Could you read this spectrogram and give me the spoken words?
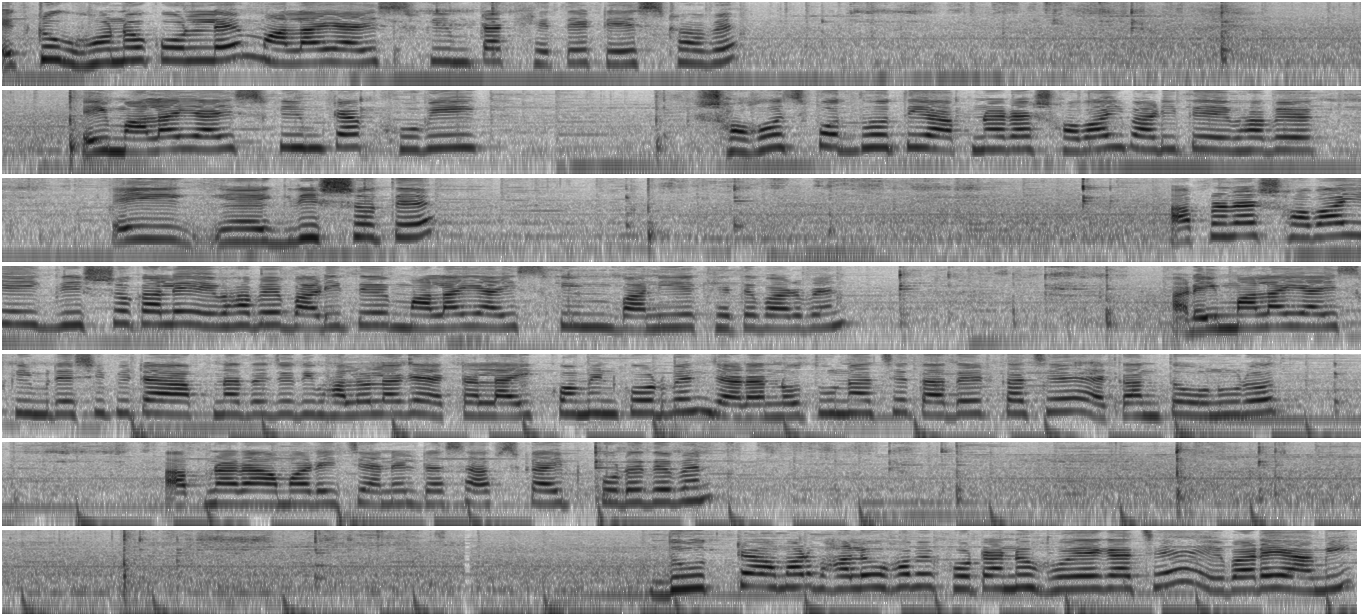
একটু ঘন করলে মালাই আইসক্রিমটা খেতে টেস্ট হবে। এই মালাই আইসক্রিমটা খুবই সহজ পদ্ধতি। আপনারা সবাই বাড়িতে এভাবে এই গ্রীষ্মতে আপনারা সবাই এই গ্রীষ্মকালে এভাবে বাড়িতে মালাই আইসক্রিম বানিয়ে খেতে পারবেন। আর এই মালাই আইসক্রিম রেসিপিটা আপনাদের যদি ভালো লাগে, একটা লাইক কমেন্ট করবেন। যারা নতুন আছে তাদের কাছে একান্ত অনুরোধ। আপনারা আমার এই চ্যানেলটা সাবস্ক্রাইব করে দেবেন। দুধটা আমার ভালোভাবে ফোটানো হয়ে গেছে। এবারে আমি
